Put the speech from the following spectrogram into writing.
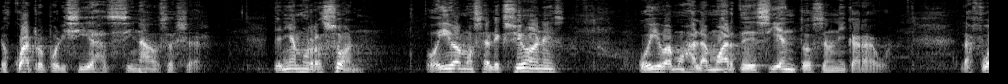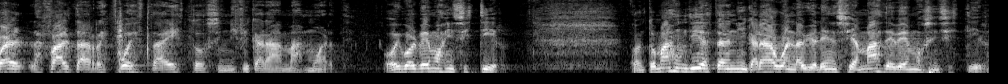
los cuatro policías asesinados ayer. Teníamos razón, o íbamos a elecciones o íbamos a la muerte de cientos en Nicaragua. La, falta de respuesta a esto significará más muerte. Hoy volvemos a insistir. Cuanto más hundida está en Nicaragua en la violencia, más debemos insistir.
